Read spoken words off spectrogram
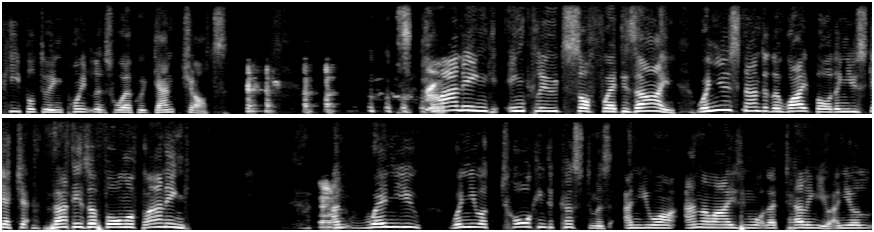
people doing pointless work with Gantt charts. planning includes software design. When you stand at the whiteboard and you sketch, it, that is a form of planning. Yeah. And when you when you are talking to customers and you are analyzing what they're telling you, and you're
